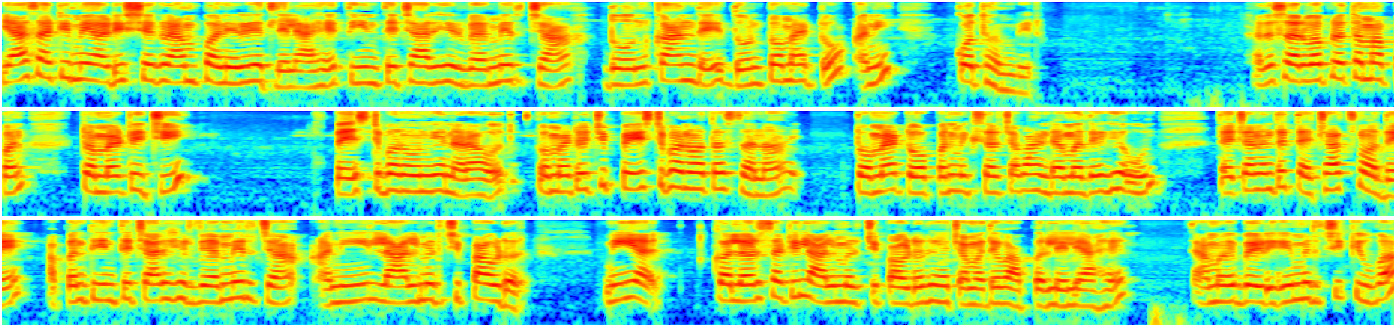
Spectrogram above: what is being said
यासाठी मी अडीचशे ग्राम पनीर घेतलेले आहे. तीन ते चार हिरव्या मिरच्या दोन कांदे दोन टोमॅटो आणि कोथिंबीर. आता सर्वप्रथम आपण टोमॅटोची पेस्ट बनवून घेणार आहोत. टोमॅटोची पेस्ट बनवत असताना टोमॅटो आपण मिक्सरच्या भांड्यामध्ये घेऊन त्याच्यानंतर त्याच्याचमध्ये आपण तीन ते चार हिरव्या मिरच्या आणि लाल मिरची पावडर. मी या कलरसाठी लाल मिरची पावडर ह्याच्यामध्ये वापरलेली आहे. त्यामुळे बेडगी मिरची किंवा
